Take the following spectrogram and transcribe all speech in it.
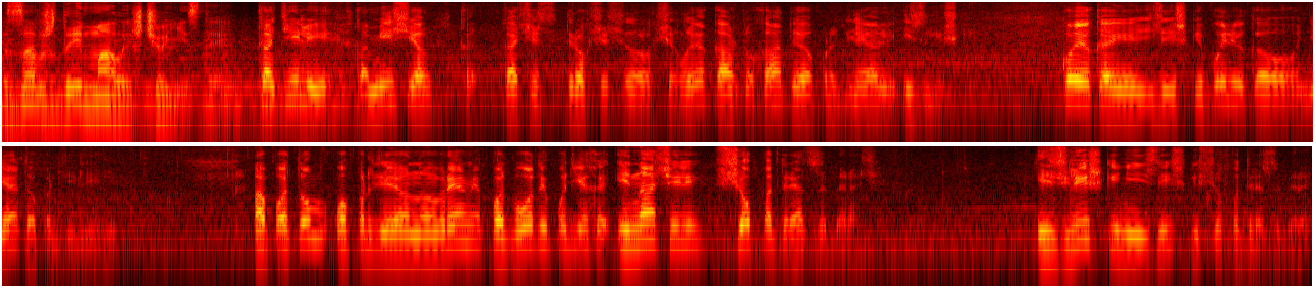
завжди мали що їсти. Ходили комиссия в ка- качестве трех-четырех человек, каждую хату и определяли излишки. Кое-какие излишки были, у кого нет, определили. А потом в определенное время подводы подъехали и начали все подряд забирать. Излишки, не излишки, все подряд забирать.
